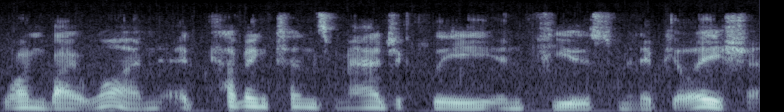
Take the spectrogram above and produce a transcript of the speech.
one by one, at Covington's magically infused manipulation.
